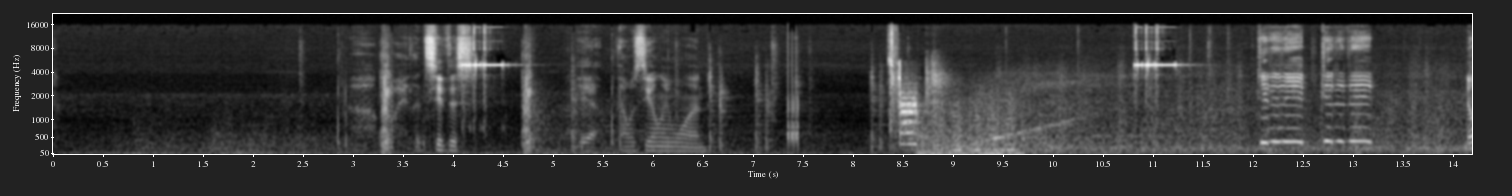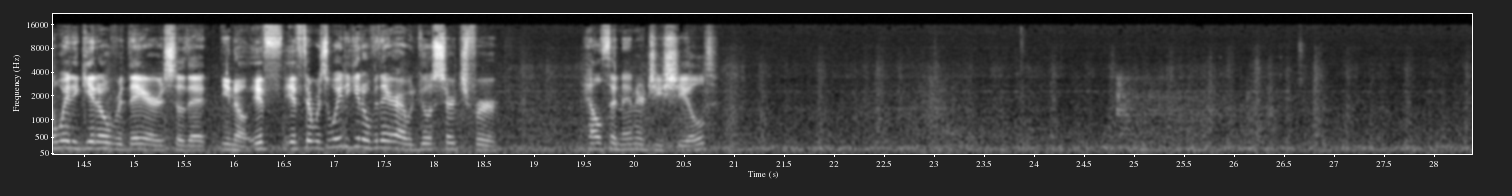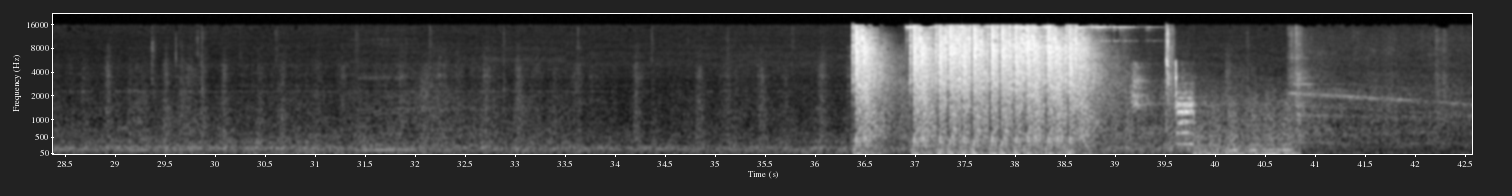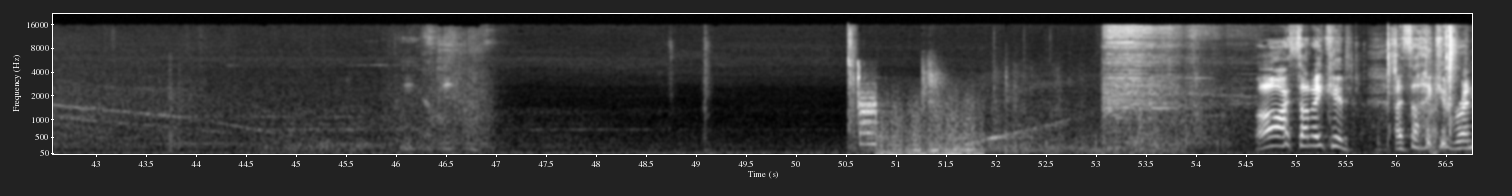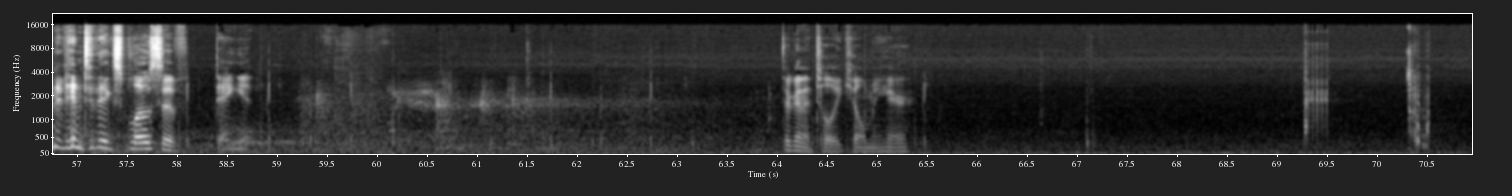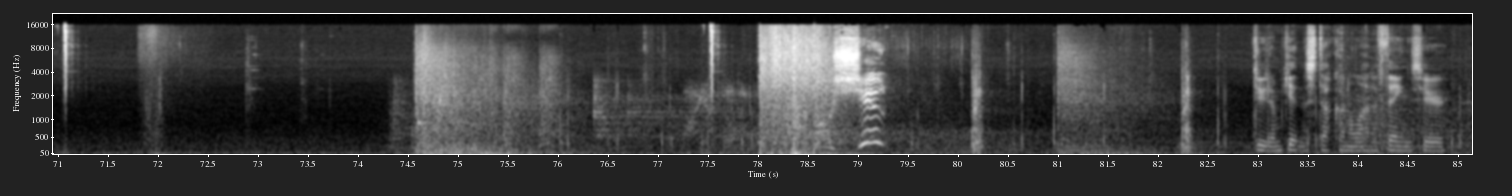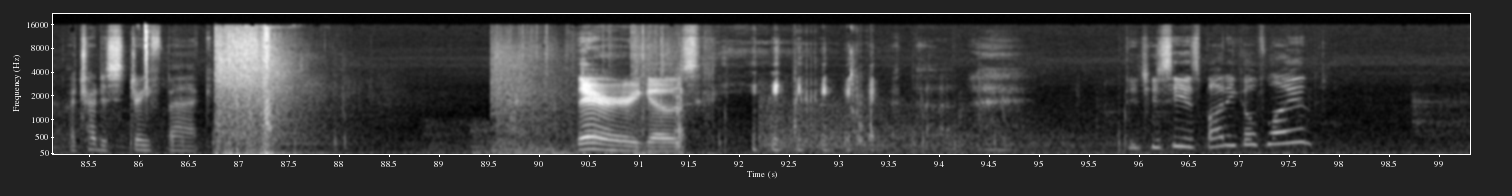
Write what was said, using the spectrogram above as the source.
Oh boy, let's see if this... Yeah, that was the only one. No way to get over there so that, you know, if, if there was a way to get over there, I would go search for health and energy shield. Oh, I thought I could, I thought I could run it into the explosive. Dang it. They're gonna totally kill me here. Oh, shoot! Dude, I'm getting stuck on a lot of things here. I tried to strafe back. There he goes. Did you see his body go flying?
